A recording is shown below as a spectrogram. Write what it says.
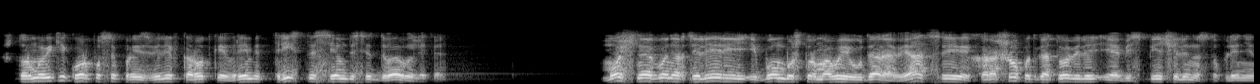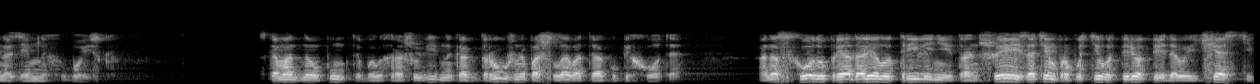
Штурмовики корпуса произвели в короткое время 372 вылета. Мощный огонь артиллерии и бомбо-штурмовые удары авиации хорошо подготовили и обеспечили наступление наземных войск. С командного пункта было хорошо видно, как дружно пошла в атаку пехота. Она сходу преодолела три линии траншей, затем пропустила вперед передовые части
